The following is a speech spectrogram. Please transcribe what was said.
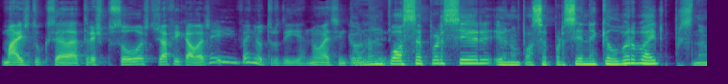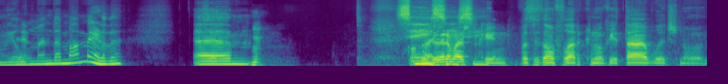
mais do que, sei lá, três pessoas, tu já ficavas, e vem outro dia, não é assim tão Eu não urgente." posso aparecer, eu não posso aparecer naquele barbeiro, porque senão ele Certo. manda-me à merda. Ahm, sim, Quando eu era mais sim. pequeno, vocês estavam a falar que não havia tablets, não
